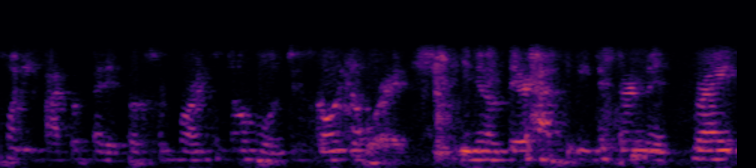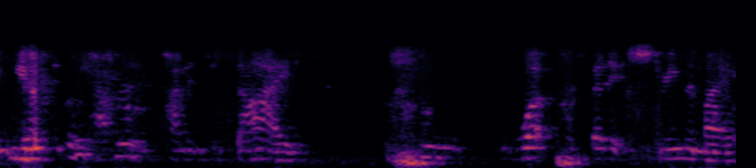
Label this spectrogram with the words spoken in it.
25 prophetic books from Barnes and Noble and just going for it. You know, there has to be discernment, right? You have to, you have to kind of decide who, what prophetic stream am I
